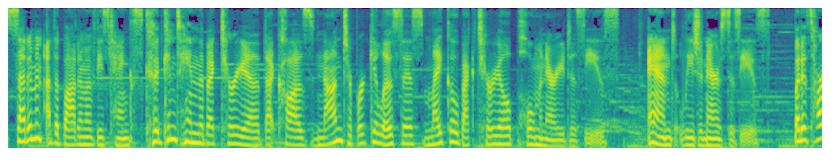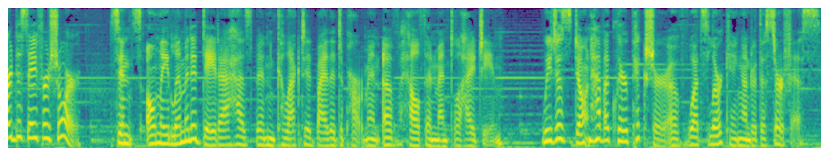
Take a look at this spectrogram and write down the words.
sediment at the bottom of these tanks could contain the bacteria that cause non tuberculosis mycobacterial pulmonary disease and Legionnaire's disease. But it's hard to say for sure, since only limited data has been collected by the Department of Health and Mental Hygiene. We just don't have a clear picture of what's lurking under the surface.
